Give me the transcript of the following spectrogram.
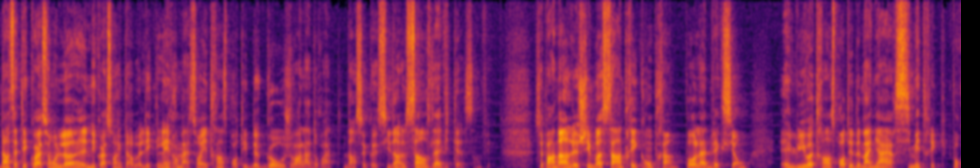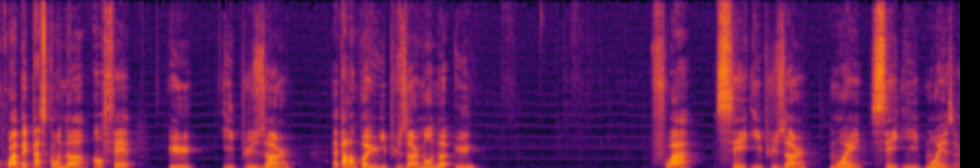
Dans cette équation-là, une équation hyperbolique, l'information est transportée de gauche vers la droite, dans ce cas-ci, dans le sens de la vitesse, en fait. Cependant, le schéma centré qu'on prend pour l'advection, euh, lui, va transporter de manière symétrique. Pourquoi? Ben parce qu'on a, en fait, UI plus 1, euh, pardon, pas UI plus 1, mais on a U fois CI plus 1 moins CI moins 1.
